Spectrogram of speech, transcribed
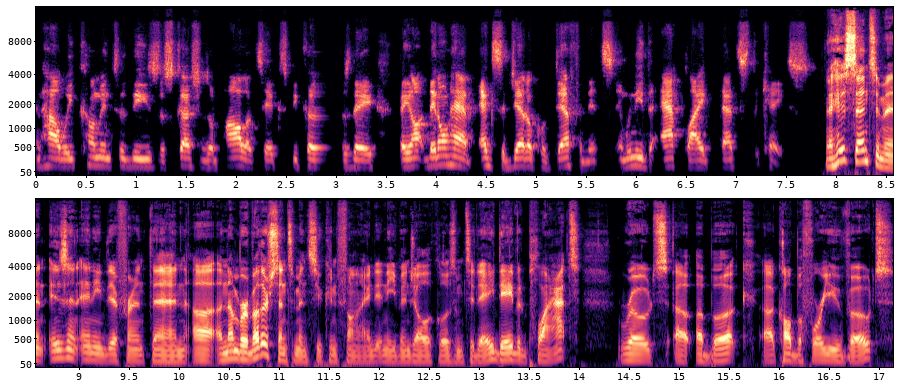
in how we come into these discussions of politics because they they they don't have exegetical definites, and we need to act like that's the case. Now, his sentiment isn't any different than uh, a number of other sentiments you can find in evangelicalism today. David Platt wrote a, a book uh, called "Before You Vote."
